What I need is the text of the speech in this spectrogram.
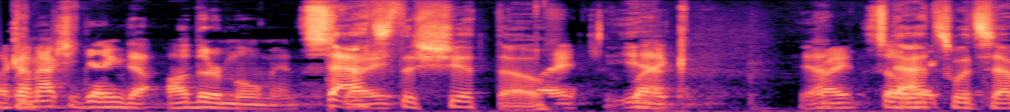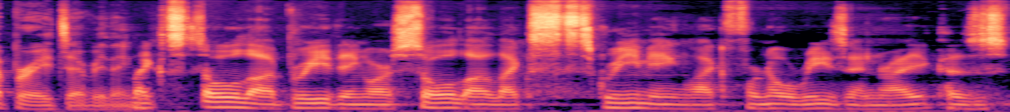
Like I'm actually getting the other moments. That's right? the shit, though. right. Yeah. Like Yeah. right. So That's like, what separates everything. like Sola breathing or Sola like screaming like for no reason, right? Because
